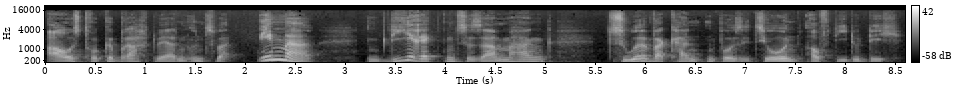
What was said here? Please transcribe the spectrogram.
Ausdruck gebracht werden, und zwar immer im direkten Zusammenhang zur vakanten Position, auf die du dich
